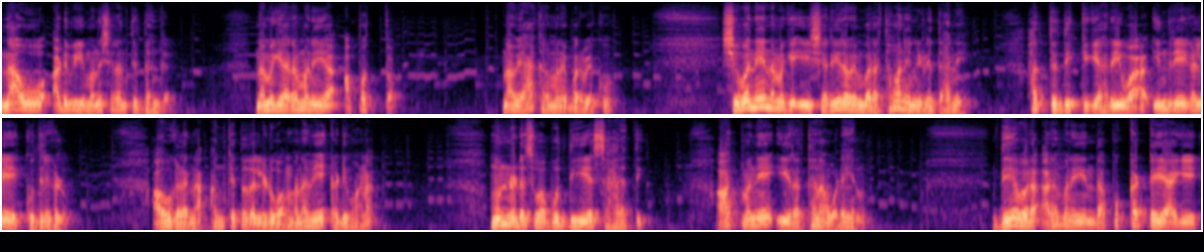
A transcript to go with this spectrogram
ನಾವು ಅಡವಿ ಮನುಷ್ಯರಂತಿದ್ದಂಗೆ, ನಮಗೆ ಅರಮನೆಯ ಅಪತ್ತ, ನಾವು ಯಾಕೆ ಅರಮನೆಗೆ ಬರಬೇಕು? ಶಿವನೇ ನಮಗೆ ಈ ಶರೀರವೆಂಬ ರಥವನ್ನೇ ನೀಡಿದ್ದಾನೆ. ಹತ್ತು ದಿಕ್ಕಿಗೆ ಹರಿಯುವ ಇಂದ್ರಿಯಗಳೇ ಕುದುರೆಗಳು. ಅವುಗಳನ್ನು ಅಂಕಿತದಲ್ಲಿಡುವ ಮನವೇ ಕಡಿವಾಣ. ಮುನ್ನಡೆಸುವ ಬುದ್ಧಿಯೇ ಸಾರಥಿ ಆತ್ಮನೇ ಈ ರಥನ ಒಡೆಯನು. ದೇವರ ಅರಮನೆಯಿಂದ ಪುಕ್ಕಟ್ಟೆಯಾಗಿ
